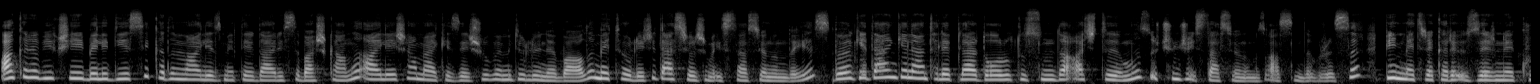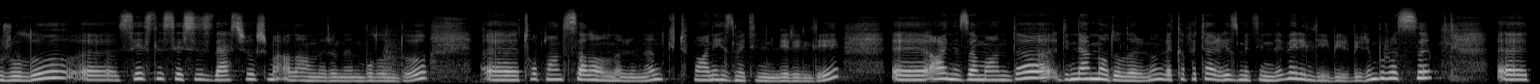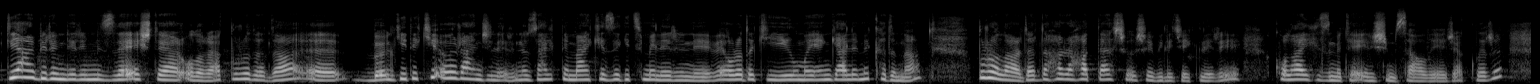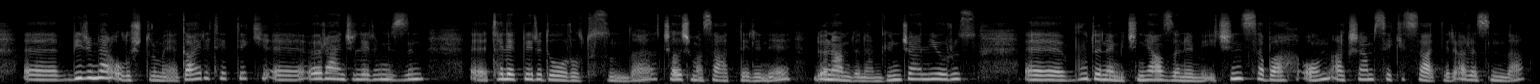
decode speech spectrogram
Ankara Büyükşehir Belediyesi Kadın ve Aile Hizmetleri Dairesi Başkanlığı Aile Yaşam Merkezleri Şube Müdürlüğü'ne bağlı Meteoroloji Ders Çalışma İstasyonundayız. Bölgeden gelen talepler doğrultusunda açtığımız üçüncü istasyonumuz aslında burası. 1000 metrekare üzerine kurulu e, sesli sessiz ders çalışma alanlarının bulunduğu, e, toplantı salonlarının, kütüphane hizmetinin verildiği, e, aynı zamanda dinlenme odalarının ve kafeterya hizmetinin de verildiği bir birim burası. E, Diğer birimlerimizle eşdeğer olarak burada da e, bölgedeki öğrencilerin özellikle merkeze gitmelerini ve oradaki yığılmayı engellemek adına buralarda daha rahat ders çalışabilecekleri, kolay hizmete erişim sağlayacakları e, birimler oluşturmaya gayret ettik. E, Öğrencilerimizin e, talepleri doğrultusunda çalışma saatlerini dönem dönem güncelliyoruz. Bu dönem için, yaz dönemi için sabah 10, akşam 8 saatleri arasında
